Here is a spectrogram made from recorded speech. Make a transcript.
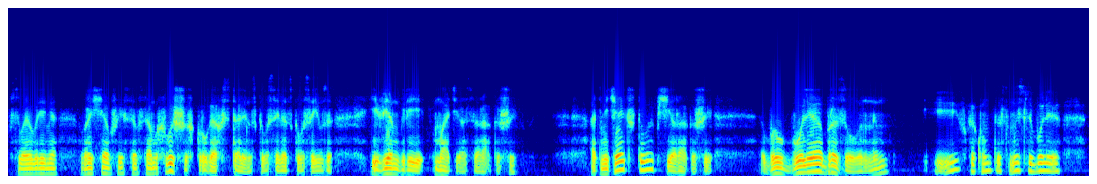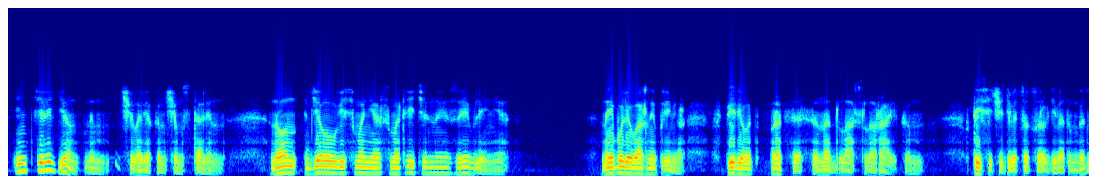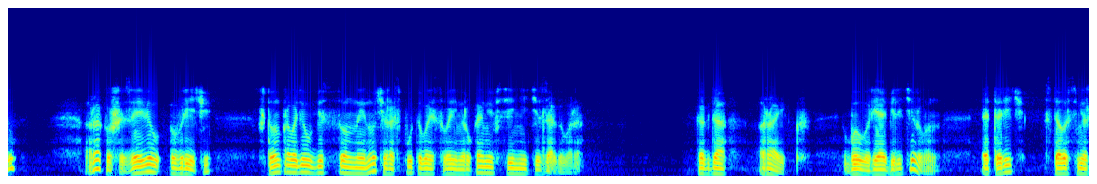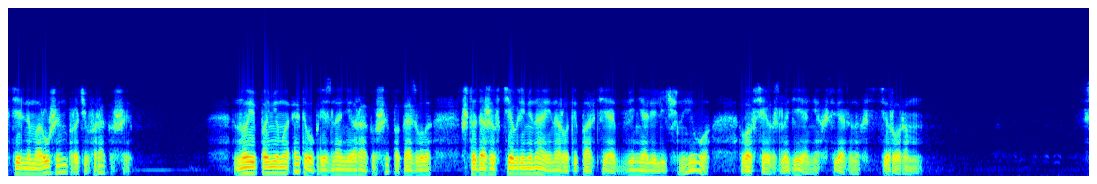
в свое время вращавшийся в самых высших кругах Сталинского Советского Союза и Венгрии Матиас Ракоши, отмечает, что вообще Ракоши был более образованным, и в каком-то смысле более интеллигентным человеком, чем Сталин. Но он делал весьма неосмотрительные заявления. Наиболее важный пример. В период процесса над Ласло Райком в 1949 году Ракоши заявил в речи, что он проводил бессонные ночи, распутывая своими руками все нити заговора. Когда Райк был реабилитирован, эта речь стала смертельным оружием против Ракуши. Но и помимо этого признание Ракуши показывало, что даже в те времена и народ, и партии обвиняли лично его во всех злодеяниях, связанных с террором.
